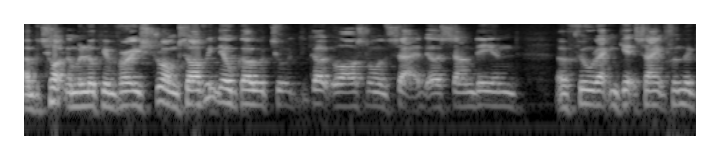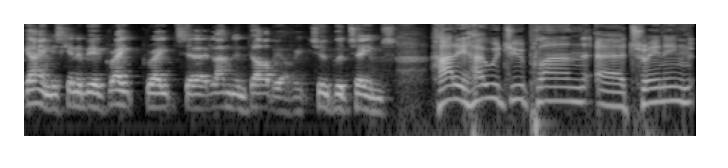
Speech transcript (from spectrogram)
Um, Tottenham are looking very strong. So I think they'll go to go to Arsenal on Saturday or uh, Sunday and and feel they can get something from the game. It's going to be a great, great uh, London derby. I think two good teams. Harry, how would you plan uh, training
